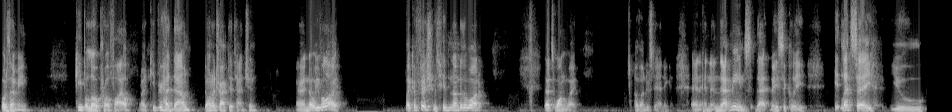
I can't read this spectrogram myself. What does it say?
What does that mean? Keep a low profile, right? Keep your head down, don't attract attention, and no evil eye. Like a fish who's hidden under the water. That's one way of understanding it. And, and, and that means that basically, it, let's say you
